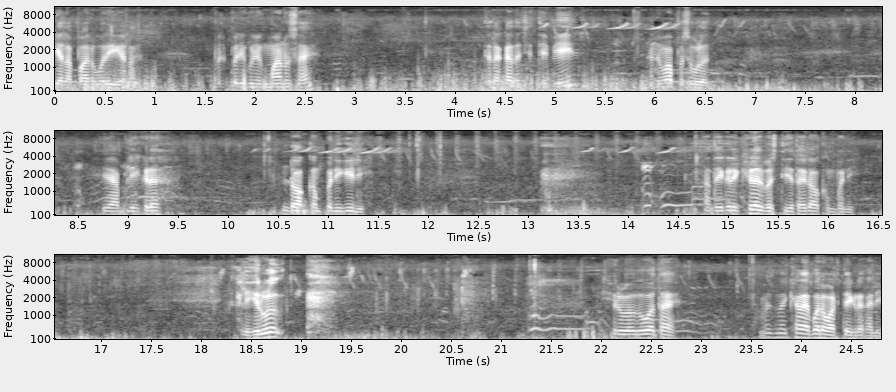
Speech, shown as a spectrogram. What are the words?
गेला पार वरी गेला. पण कोणी एक माणूस आहे. त्याला कदाचित ते भेईल आणि वापस वळत हे आपली इकडं डॉग कंपनी गेली. आता इकडे खेळत बसती आता डॉ कंपनी खाली हिरवळ हिरवळ गवत आहे. त्यामुळे खेळायला बरं वाटतं इकडं खाली.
